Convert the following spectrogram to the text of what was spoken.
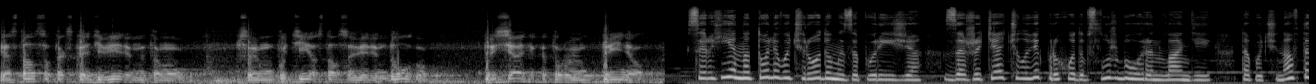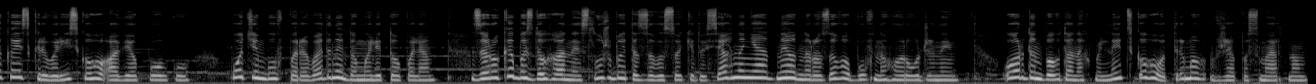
И остался, так сказать, верен этому своему пути, остался верен долгу, присяге, которую он принял. Сергій Анатолійович родом із Запоріжжя. За життя чоловік проходив службу у Гренландії та починав таки з Криворізького авіаполку. Потім був переведений до Мелітополя. За роки бездоганної служби та за високі досягнення неодноразово був нагороджений. Орден Богдана Хмельницького отримав вже посмертно.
